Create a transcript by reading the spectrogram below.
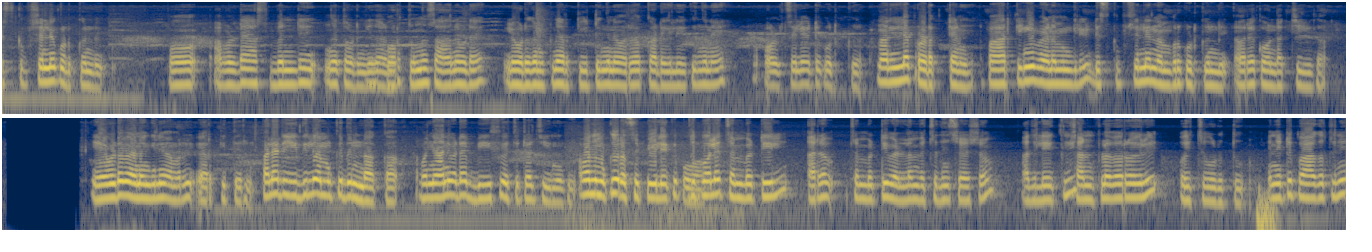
ഡിസ്ക്രിപ്ഷനിൽ കൊടുക്കുന്നുണ്ട്. അപ്പോൾ അവളുടെ ഹസ്ബൻഡ് ഇങ്ങനെ തുടങ്ങിയതാണ്. പുറത്തുനിന്ന് സാധനം ഇവിടെ ലോഡ് കണക്കിന് ഇറക്കിയിട്ട് ഇങ്ങനെ ഓരോ കടയിലേക്ക് ഇങ്ങനെ ഹോൾസെയിലായിട്ട് കൊടുക്കുക. നല്ല പ്രൊഡക്റ്റാണ് അപ്പോൾ വേണമെങ്കിൽ ഡിസ്ക്രിപ്ഷനിലെ നമ്പർ കൊടുക്കുന്നുണ്ട്. അവരെ കോൺടാക്ട് ചെയ്യുക. എവിടെ വേണമെങ്കിലും അവർ ഇറക്കി തരും. പല രീതിയിൽ നമുക്ക് ഇത് ഉണ്ടാക്കാം. അപ്പോൾ ഞാനിവിടെ ബീഫ് വെച്ചിട്ടാണ് ചെയ്യുന്നത്. അപ്പോൾ നമുക്ക് റെസിപ്പിയിലേക്ക് പോകാം ഇതുപോലെ ചെമ്പട്ടിയിൽ അര ചെമ്പട്ടി വെള്ളം വെച്ചതിന് ശേഷം അതിലേക്ക് സൺഫ്ലവർ ഓയിൽ ഒഴിച്ചു കൊടുത്തു. എന്നിട്ട് പാകത്തിന്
